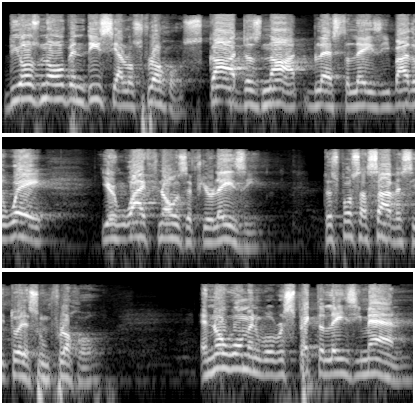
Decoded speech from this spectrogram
Dios no bendice a los flojos. God does not bless the lazy. By the way, your wife knows if you're lazy. Tu esposa sabe si tú eres un flojo. And no woman will respect a lazy man.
